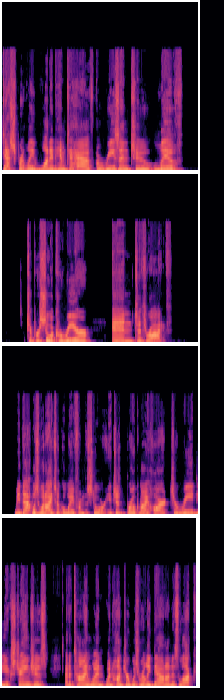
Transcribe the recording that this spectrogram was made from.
desperately wanted him to have a reason to live, to pursue a career, and to thrive. I mean, that was what I took away from the story. It just broke my heart to read the exchanges at a time when when Hunter was really down on his luck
